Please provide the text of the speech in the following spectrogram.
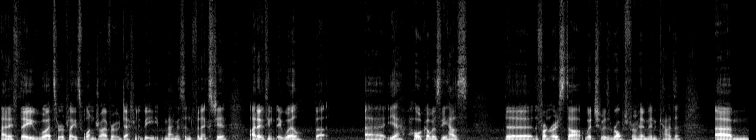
and if they were to replace one driver, it would definitely be Magnussen for next year. I don't think they will, but uh, yeah, Hulk obviously has the the front row start, which was robbed from him in Canada. Um,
